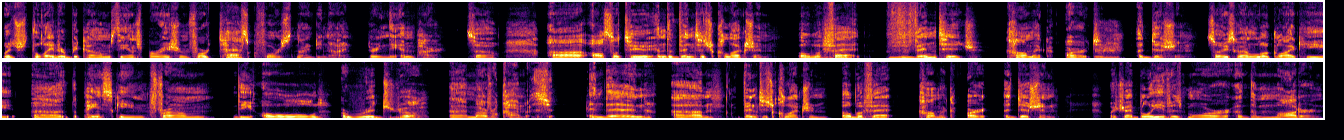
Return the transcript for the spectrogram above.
which later becomes the inspiration for Task Force 99 during the Empire. So, uh, also, too, in the vintage collection, Boba Fett, vintage comic art edition. So he's going to look like he, uh, the paint scheme from the old original uh, Marvel comics. And then um, vintage collection Boba Fett comic art edition, which I believe is more of the modern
